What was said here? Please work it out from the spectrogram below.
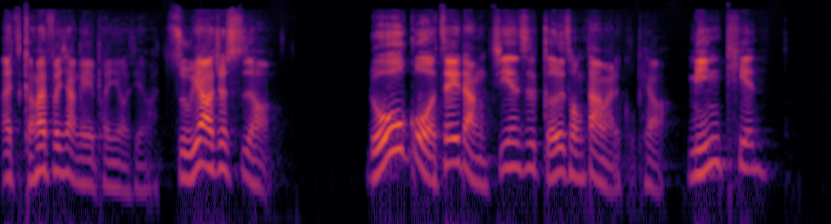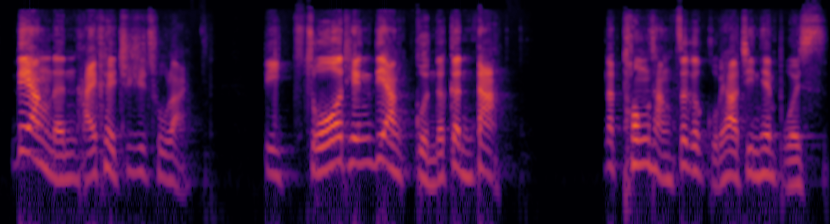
哎，赶快分享给你朋友听啊，主要就是哦，如果这一档今天是隔日冲大买的股票，明天量能还可以继续出来，比昨天量滚得更大。那通常这个股票今天不会死，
